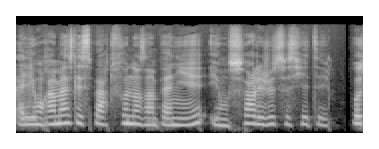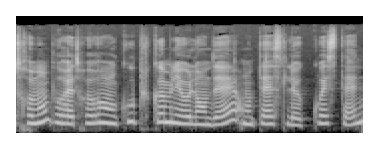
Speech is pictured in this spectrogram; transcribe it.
Allez, on ramasse les smartphones dans un panier et on sort les jeux de société. Autrement, pour être heureux en couple comme les Hollandais, on teste le Questen,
